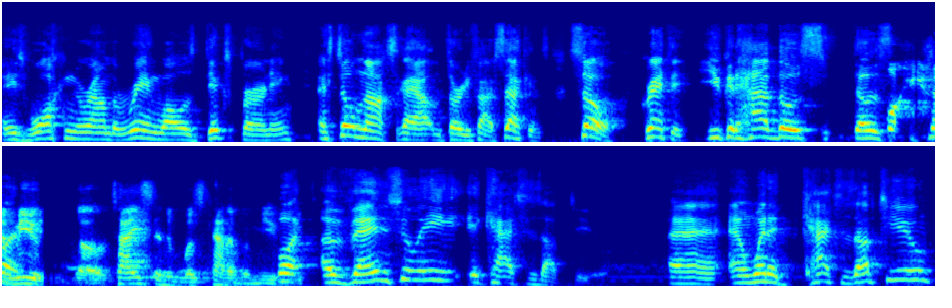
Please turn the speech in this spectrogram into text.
and he's walking around the ring while his dick's burning, and still knocks the guy out in 35 seconds. So, granted, you could have those those, Well, he's a mutant though. Tyson was kind of a mutant. but eventually it catches up to you, and, and when it catches up to you,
